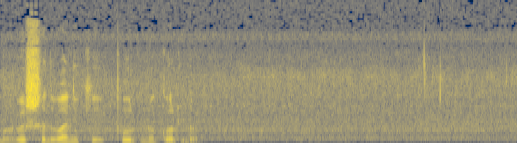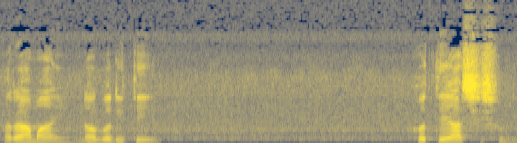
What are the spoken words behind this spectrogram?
ভবিষ্যৎবাণীকে পূর্ণ করল। রামায় নগরীতে হতে আসি শুনি।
